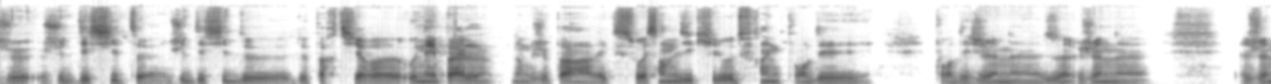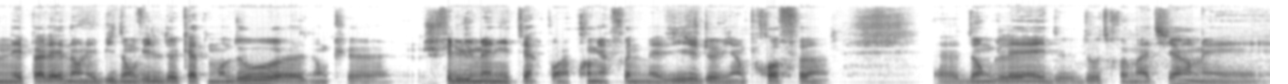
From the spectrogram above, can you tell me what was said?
je, décide, je décide de, partir euh, au Népal. Donc, je pars avec 70 kilos de fringues pour des, pour des jeunes, jeunes, jeunes Népalais dans les bidonvilles de Katmandou. Euh, donc, euh, je fais de l'humanitaire pour la première fois de ma vie. Je deviens prof d'anglais et d'autres matières, mais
